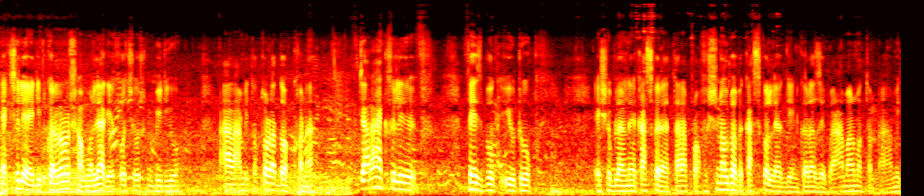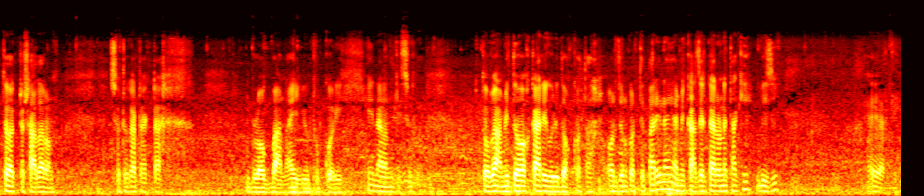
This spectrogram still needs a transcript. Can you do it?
অ্যাকচুয়ালি এডিট করারও সময় লাগে প্রচুর ভিডিও আর আমি তো তোরা দক্ষ না। যারা অ্যাকচুয়ালি ফেসবুক ইউটিউব এসব লাইনে কাজ করে, তারা প্রফেশনালভাবে কাজ করলে গেইন করা যাবে আমার মতন না। আমি তো একটা সাধারণ, ছোটোখাটো একটা ব্লগ বানাই ইউটিউব করি, এই নানান কিছু। তবে আমি তো কারিগরি দক্ষতা অর্জন করতে পারি নাই। আমি কাজের কারণে থাকি বিজি এই আর কি।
